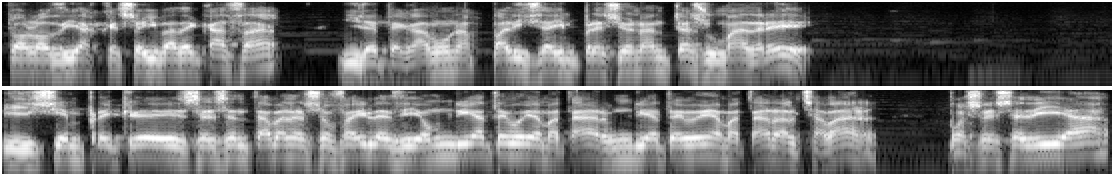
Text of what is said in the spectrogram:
todos los días que se iba de caza y le pegaba unas palizas impresionantes a su madre. y siempre que se sentaba en el sofá y le decía, un día te voy a matar, un día te voy a matar al chaval. Pues ese día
